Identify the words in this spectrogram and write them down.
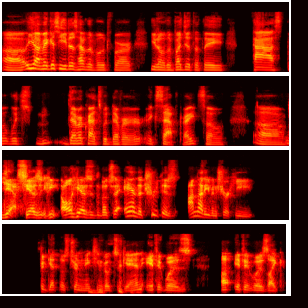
Uh, yeah, I, mean, I guess he does have the vote for you know the budget that they passed, but which Democrats would never accept, right? So, uh... yes, he has. He all he has is the votes, and the truth is, I'm not even sure he could get those 218 votes again if it was uh, if it was like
